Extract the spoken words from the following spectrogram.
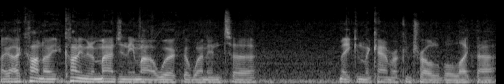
I, I can't I can't even imagine the amount of work that went into making the camera controllable like that.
